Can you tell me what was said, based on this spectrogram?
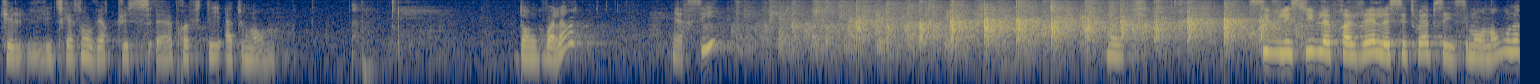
que l'éducation ouverte puisse euh, profiter à tout le monde. Donc voilà, merci. Si vous voulez suivre le projet, le site web, c'est mon nom. Là.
